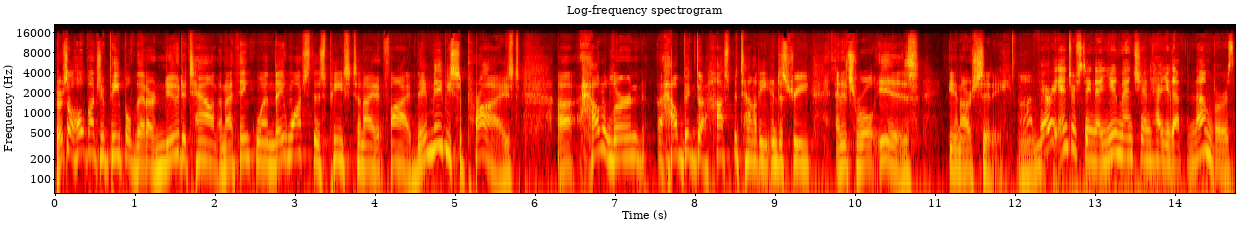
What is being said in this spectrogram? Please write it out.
There's a whole bunch of people that are new to town, and I think when they watch this piece tonight at 5, they may be surprised uh, how to learn how big the hospitality industry and its role is in our city. Oh, very interesting. Now, you mentioned how you got the numbers,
